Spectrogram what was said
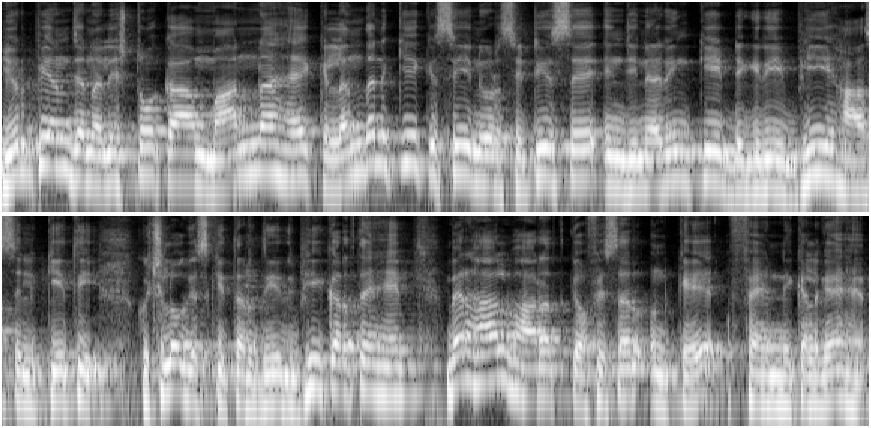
यूरोपियन जर्नलिस्टों का मानना है कि लंदन की किसी यूनिवर्सिटी से इंजीनियरिंग की डिग्री भी हासिल की थी। कुछ लोग इसकी तरदीद भी करते हैं। बहरहाल, भारत के ऑफिसर उनके फ़ैन निकल गए हैं।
